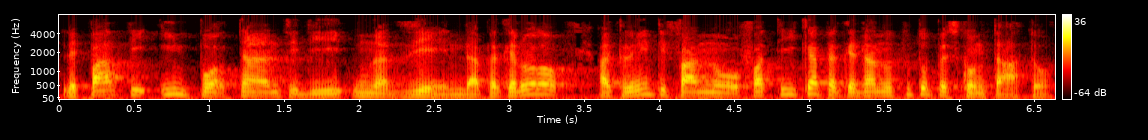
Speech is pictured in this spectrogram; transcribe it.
le parti importanti di un'azienda perché loro altrimenti fanno fatica perché danno tutto per scontato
